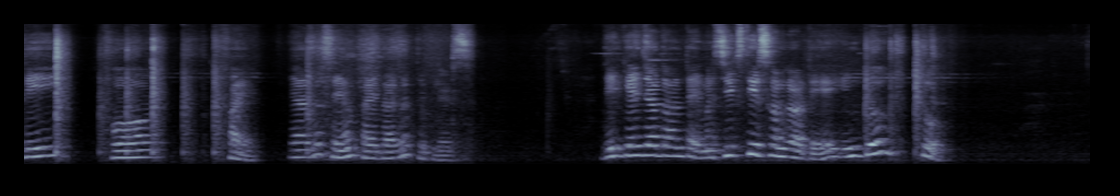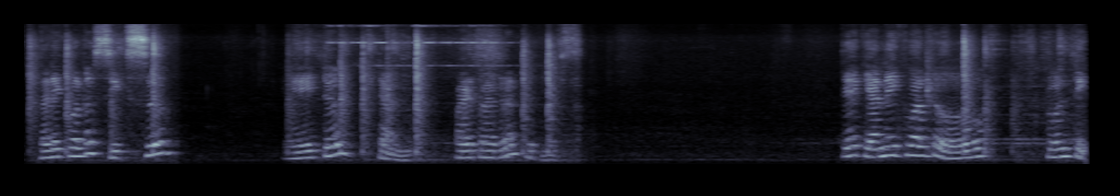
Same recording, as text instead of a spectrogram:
three four five as same five thousand three plates దీనికి ఏం చేద్దాం అంటే మనం సిక్స్ తీసుకున్నాం కాబట్టి into two that equal to six eight ten five thousand triplets take n equal to twenty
